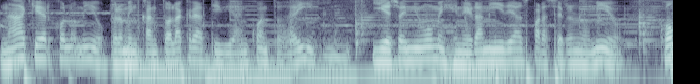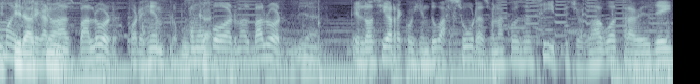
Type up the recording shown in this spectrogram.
nada que ver con lo mío, pero me encantó la creatividad en cuanto a ahí. Y eso ahí mismo me genera mí ideas para hacer en lo mío. ¿Cómo entregar más valor? Por ejemplo, ¿cómo puedo dar más valor? Él lo hacía recogiendo basuras, una cosa así, pues yo lo hago a través de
